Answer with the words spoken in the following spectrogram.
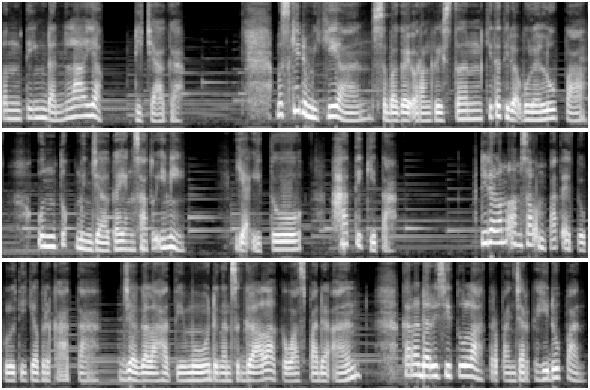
penting dan layak dijaga. Meski demikian, sebagai orang Kristen, kita tidak boleh lupa untuk menjaga yang satu ini, yaitu hati kita. Di dalam Amsal 4 ayat 23 berkata, Jagalah hatimu dengan segala kewaspadaan, karena dari situlah terpancar kehidupan.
